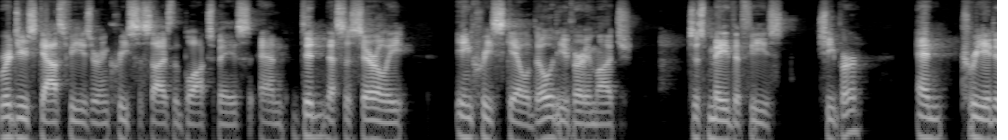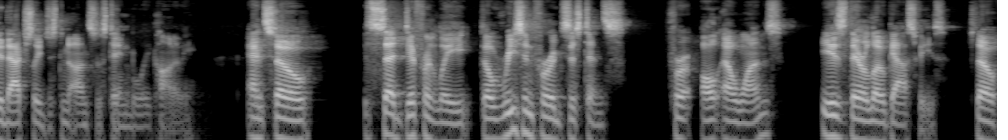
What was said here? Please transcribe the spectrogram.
reduce gas fees or increase the size of the block space and didn't necessarily increase scalability very much, just made the fees cheaper and created actually just an unsustainable economy. And so, said differently, the reason for existence for all L1s is their low gas fees. So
